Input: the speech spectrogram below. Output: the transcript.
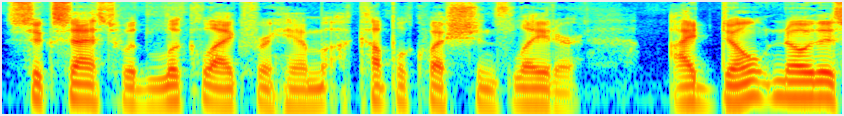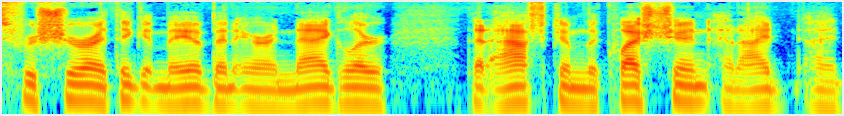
success would look like for him a couple questions later. I don't know this for sure. I think it may have been Aaron Nagler that asked him the question, and I, I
